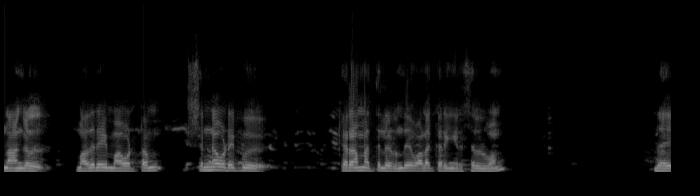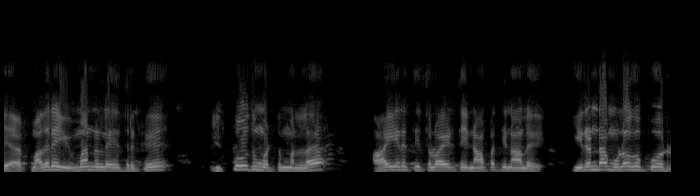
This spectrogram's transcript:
நாங்கள் மதுரை மாவட்டம் சின்ன உடைப்பு கிராமத்திலிருந்து வழக்கறிஞர் செல்வம். இந்த மதுரை விமான நிலையத்திற்கு இப்போது மட்டுமல்ல ஆயிரத்தி தொள்ளாயிரத்தி நாற்பத்தி நாலு இரண்டாம் உலகப் போர்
